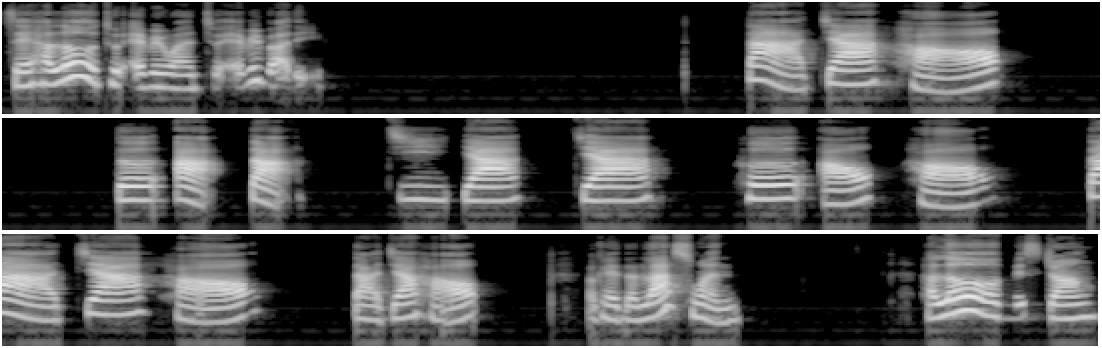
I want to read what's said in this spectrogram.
say hello to everyone, to everybody. 大家好的啊大鸡鸭家 喝熬好大家好大家好 OK，the last one. Hello, Miss Zhang,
